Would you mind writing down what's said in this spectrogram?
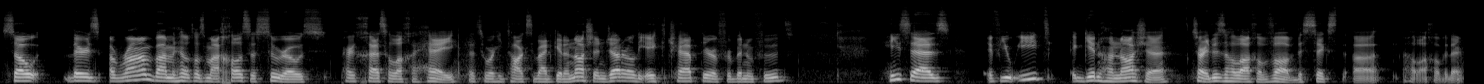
So there's a Rambam in Hilchos Maachalos Asuros, Perek Ches. That's where he talks about Gidanasha in general, the eighth chapter of Forbidden Foods. He says if you eat a Gid Hanasha, sorry, this is Halacha Vav, the sixth uh, halacha over there.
